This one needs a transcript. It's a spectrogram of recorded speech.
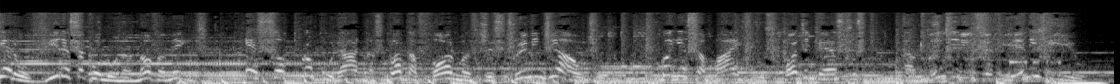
Quer ouvir essa coluna novamente? É só procurar nas plataformas de streaming de áudio. Conheça mais dos podcasts da Mandirinhos FM Rio.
